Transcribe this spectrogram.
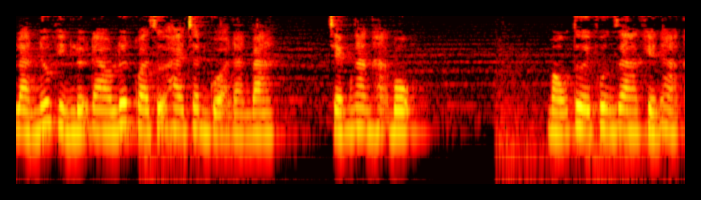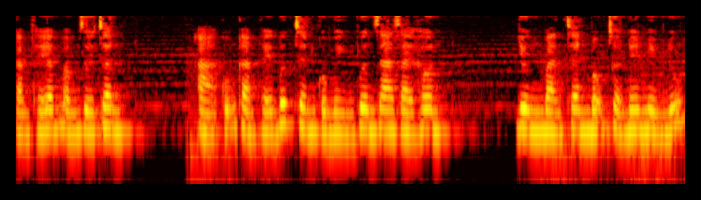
Làn nước hình lưỡi đao lướt qua giữa hai chân của đàn bà, chém ngang hạ bộ. Máu tươi phun ra khiến ả cảm thấy ấm ấm dưới chân. Ả cũng cảm thấy bước chân của mình vươn ra dài hơn, nhưng bàn chân bỗng trở nên mềm nhũn,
